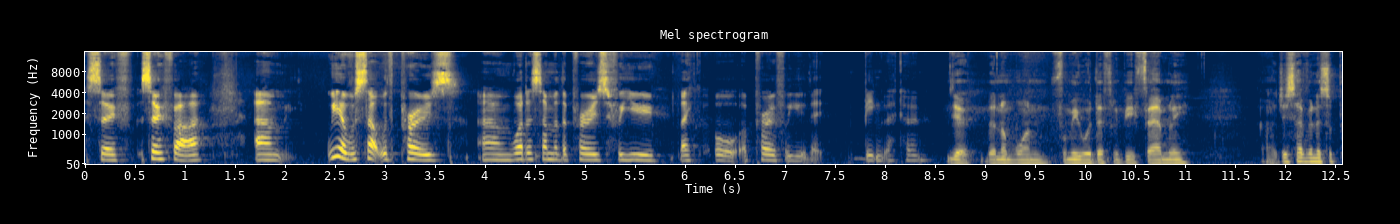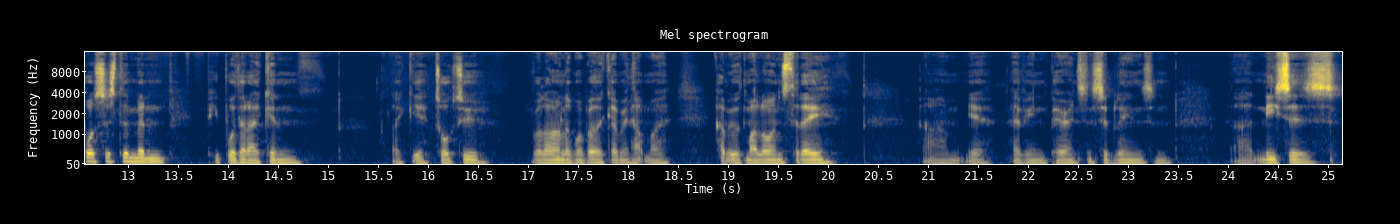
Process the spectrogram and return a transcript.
so so far, um, yeah, we'll start with pros. Um, what are some of the pros for you, like, or a pro for you that being back home? yeah, the number one for me would definitely be family. Uh, just having a support system and people that I can, like, yeah, talk to, rely on. Like my brother came and help my, help me with my lawns today. Um, yeah, having parents and siblings and uh, nieces.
